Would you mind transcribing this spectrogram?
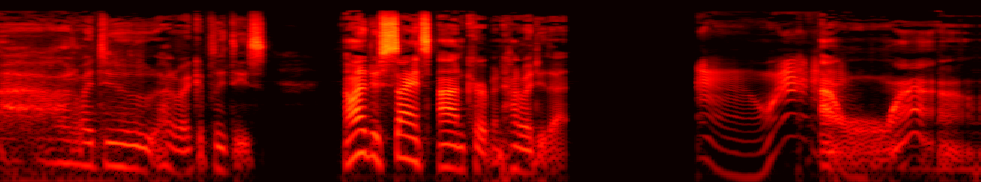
How do I do... How do I complete these? I want to do science on Kerbin. How do I do that? Wow.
